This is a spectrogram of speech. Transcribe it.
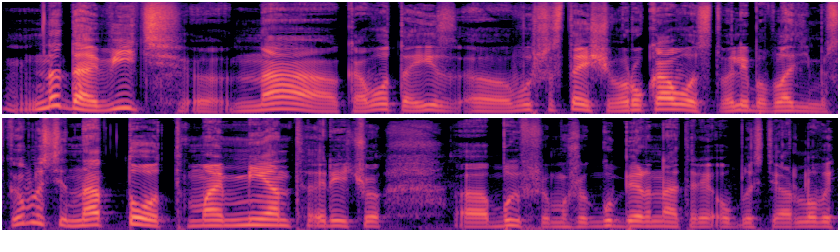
надавить э, на кого-то из э, вышестоящего руководства либо Владимирской области на тот момент, речь о э, бывшем уже губернаторе области Орловой,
